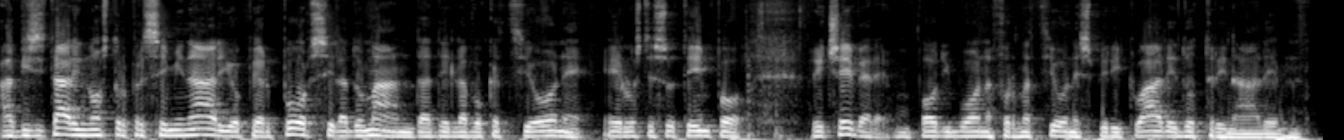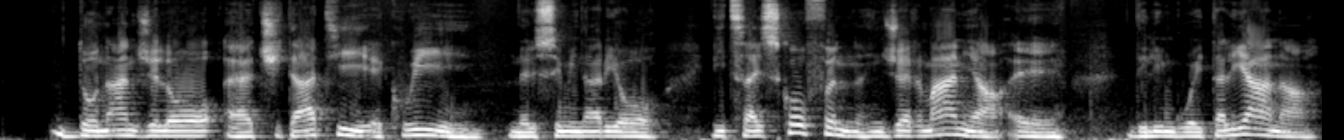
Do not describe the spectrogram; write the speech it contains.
a visitare il nostro preseminario per porsi la domanda della vocazione e allo stesso tempo ricevere un po' di buona formazione spirituale e dottrinale. Don Angelo eh, Citati è qui nel seminario di Zeiskofen in Germania, è di lingua italiana,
